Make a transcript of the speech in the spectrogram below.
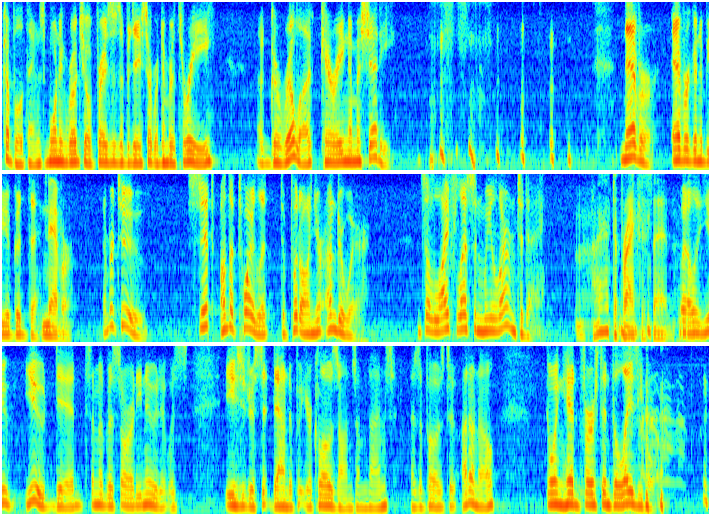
couple of things. Morning Roadshow phrases of the day start with number three: a gorilla carrying a machete. Never, ever going to be a good thing. Never. Number two, sit on the toilet to put on your underwear. It's a life lesson we learned today. I have to practice that. Well, you you did. Some of us already knew it was easier to sit down to put your clothes on sometimes, as opposed to I don't know, going head first into the lazy boy.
